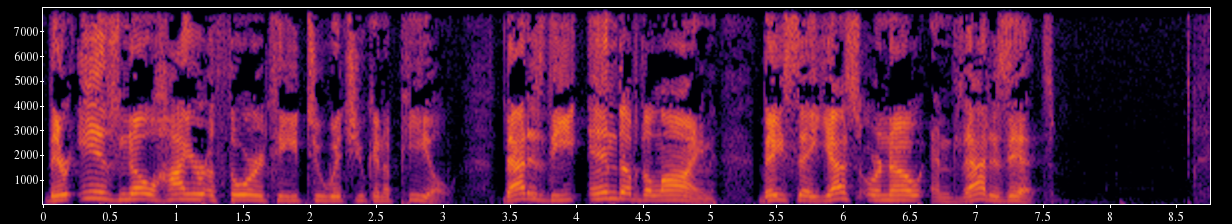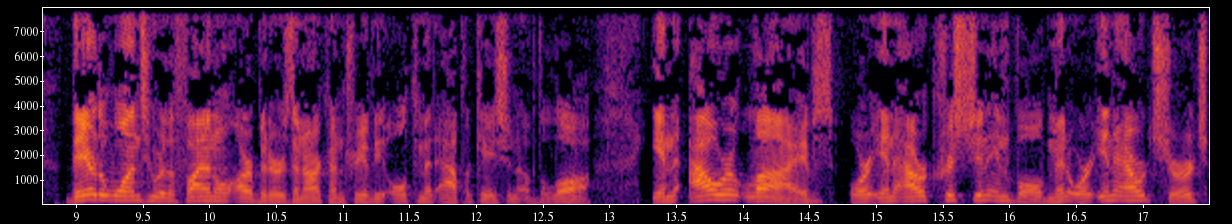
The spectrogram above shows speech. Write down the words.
there is no higher authority to which you can appeal. That is the end of the line. They say yes or no, and that is it. They are the ones who are the final arbiters in our country of the ultimate application of the law. In our lives, or in our Christian involvement, or in our church,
